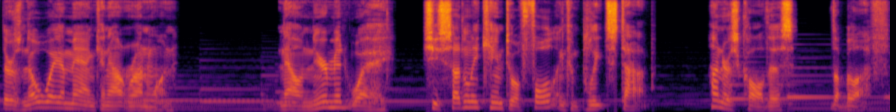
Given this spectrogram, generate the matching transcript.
There's no way a man can outrun one. Now, near midway, she suddenly came to a full and complete stop. Hunters call this the bluff.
